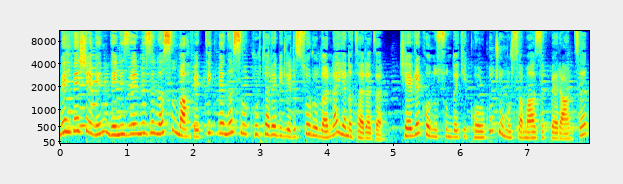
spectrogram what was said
Mehveş Evin denizlerimizi nasıl mahvettik ve nasıl kurtarabiliriz sorularına yanıt aradı. Çevre konusundaki korkunç umursamazlık ve rantı,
